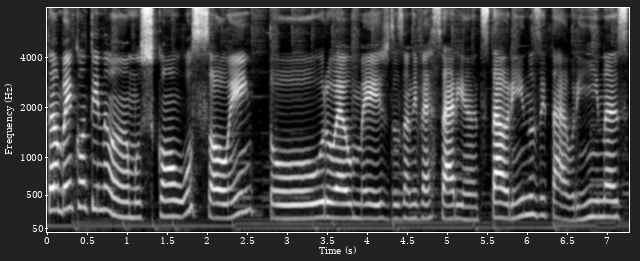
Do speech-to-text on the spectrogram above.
Também continuamos com o Sol em Touro, é o mês dos aniversariantes taurinos e taurinas.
